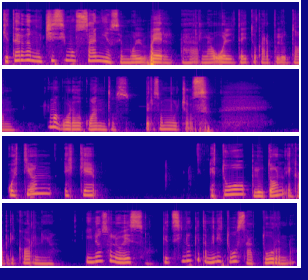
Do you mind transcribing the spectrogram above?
que tarda muchísimos años en volver a dar la vuelta y tocar Plutón. No me acuerdo cuántos, pero son muchos. Cuestión es que estuvo Plutón en Capricornio. Y no solo eso, sino que también estuvo Saturno.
